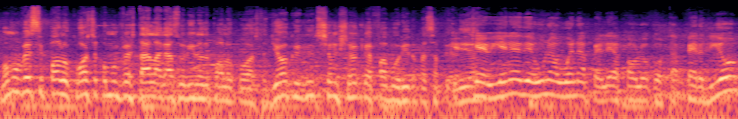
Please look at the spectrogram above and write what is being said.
vamos ver se Paulo Costa, como está a gasolina do Paulo Costa. Eu acredito que Shan que é favorito para essa que, pelea. que viene de una buena pelea Pablo Costa. Perdió,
